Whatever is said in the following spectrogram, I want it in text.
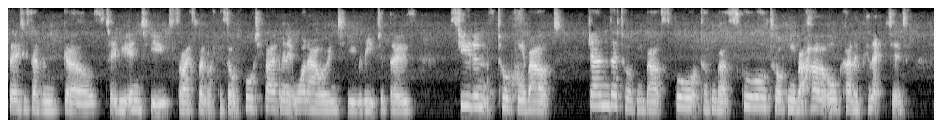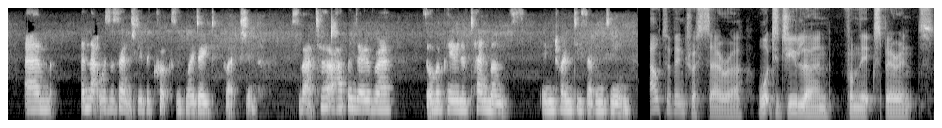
37 girls to be interviewed. So I spent like a sort of 45 minute, one hour interview with each of those students, talking about gender, talking about sport, talking about school, talking about how it all kind of connected. Um, and that was essentially the crux of my data collection. So that t- happened over sort of a period of 10 months in 2017. Out of interest, Sarah, what did you learn from the experience?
